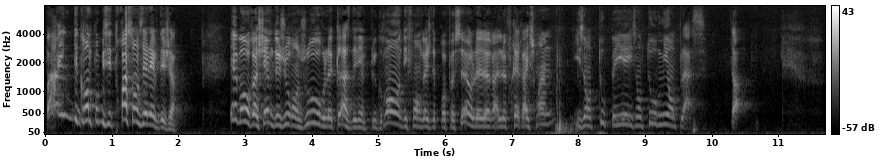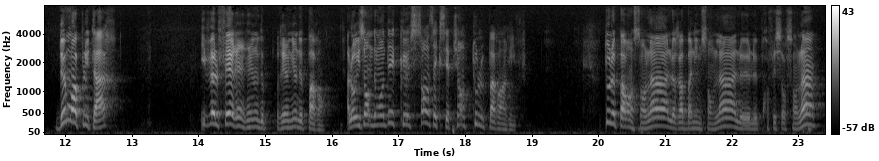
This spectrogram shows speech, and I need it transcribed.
Pas une de grandes publicités, 300 élèves déjà. Et bon, au Hachem, de jour en jour, les classes deviennent plus grandes, il faut engager des professeurs. Le, frère Reichmann, ils ont tout payé, ils ont tout mis en place. Deux mois plus tard, ils veulent faire une réunion de, parents. Alors ils ont demandé que sans exception, tous les parents arrivent. Tous les parents sont là, le rabbinim sont là, le, le professeur sont là.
